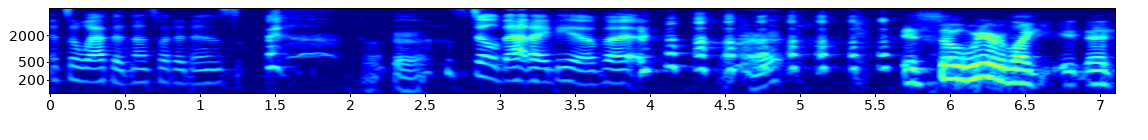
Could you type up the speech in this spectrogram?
It's a weapon. That's what it is. Okay, Still a bad idea, but all right. It's so weird. Like it, that,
